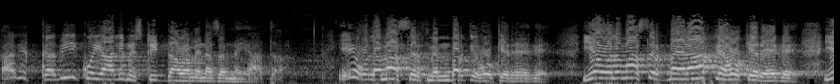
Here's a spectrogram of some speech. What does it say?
آگے کبھی کوئی عالم اسٹریٹ دعوی میں نظر نہیں آتا۔ یہ علماء صرف ممبر کے ہو کے رہ گئے۔ یہ علماء صرف محراب کے ہو کے رہ گئے۔ یہ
